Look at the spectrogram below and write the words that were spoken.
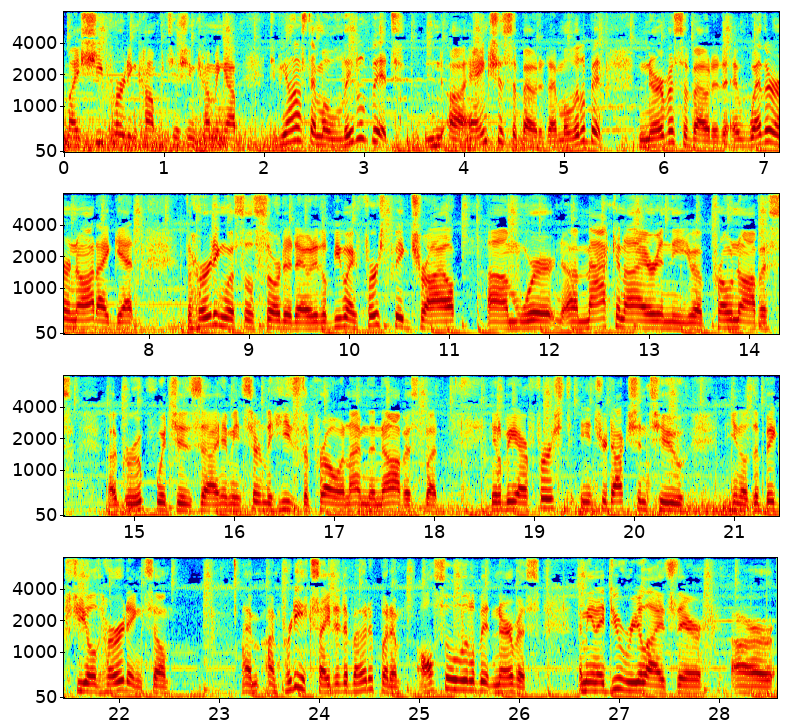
my sheep herding competition coming up, to be honest, I'm a little bit uh, anxious about it. I'm a little bit nervous about it. Uh, whether or not I get the herding whistle sorted out, it'll be my first big trial um, where uh, Mac and I are in the uh, pro novice group, which is, I mean, certainly he's the pro and I'm the novice, but it'll be our first introduction to, you know, the big field herding. So I'm, I'm pretty excited about it, but I'm also a little bit nervous. I mean, I do realize there are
